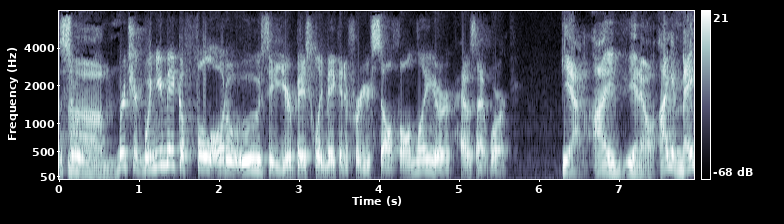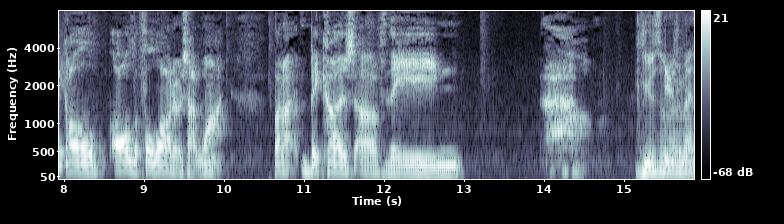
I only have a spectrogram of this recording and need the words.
So, Um, Richard, when you make a full auto Uzi, you're basically making it for yourself only, or how does that work? Yeah, I you know I can make all all the full autos I want, but I, because of the Hughes Hughes Amendment.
